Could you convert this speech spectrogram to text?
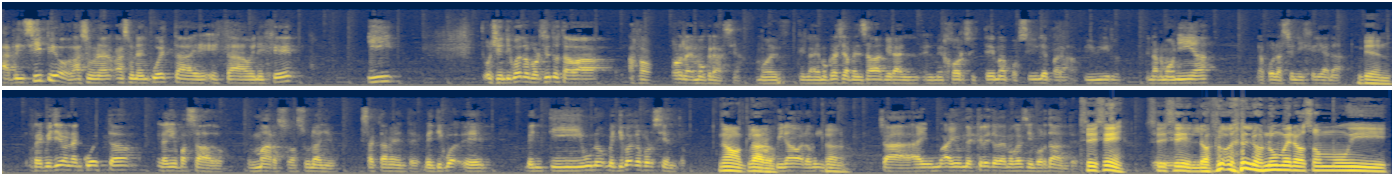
Al principio hace una, hace una encuesta eh, esta ONG y 84% estaba a favor de la democracia, como que la democracia pensaba que era el, mejor sistema posible para vivir en armonía la población nigeriana. Bien. Repitieron la encuesta el año pasado, en marzo, hace un año, exactamente, 24, 21, 24%. No, claro. Opinaba lo mismo. Claro. Ya hay, hay un decreto de la democracia importante. Sí, sí, sí, sí. Eh, los, los números son muy,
